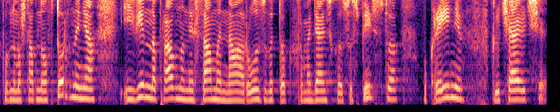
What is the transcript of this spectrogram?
повномасштабного вторгнення, і він направлений саме на розвиток громадянського суспільства в Україні, включаючи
